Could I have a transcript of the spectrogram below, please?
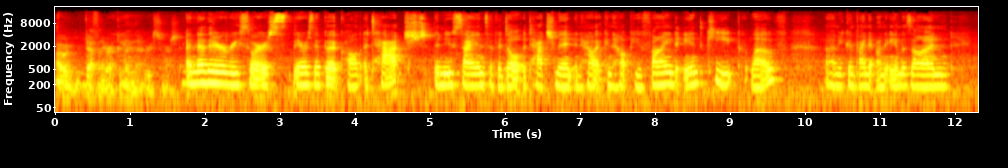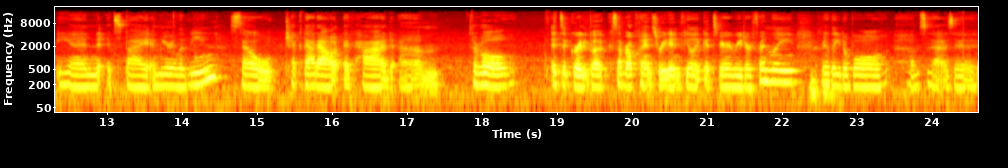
I would definitely recommend that resource. Another resource there's a book called Attached The New Science of Adult Attachment and How It Can Help You Find and Keep Love. Um, you can find it on Amazon and it's by Amir Levine. So check that out. I've had um, several, it's a great book. Several clients read it and feel like it's very reader friendly, mm-hmm. relatable. Um, so that was a,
